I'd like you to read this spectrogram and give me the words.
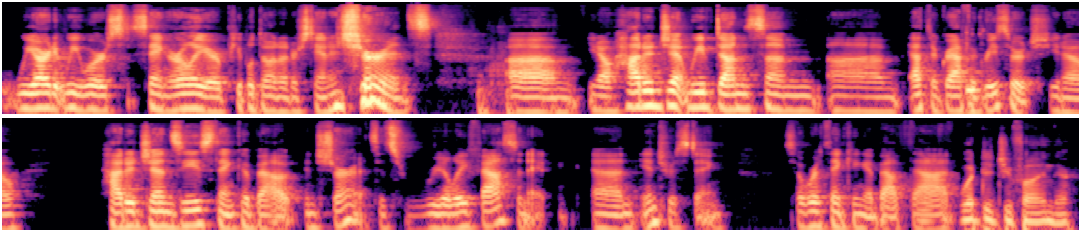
we already we were saying earlier people don't understand insurance um, you know how did gen we've done some um, ethnographic research you know how did gen z's think about insurance? It's really fascinating and interesting. So we're thinking about that. What did you find there?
